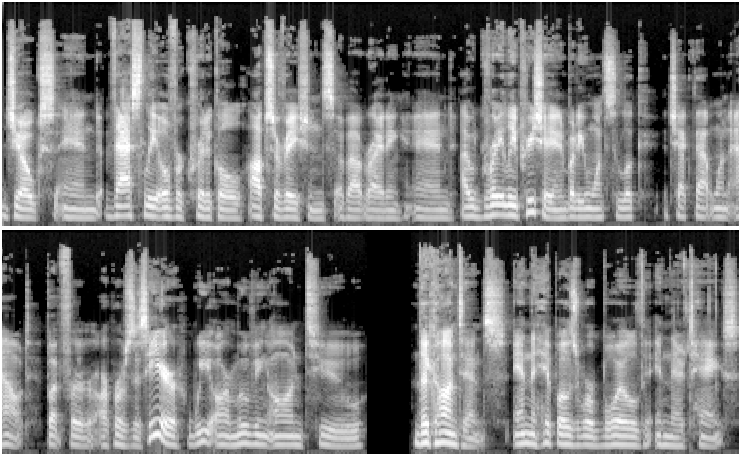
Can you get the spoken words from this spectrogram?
jokes and vastly overcritical observations about writing. And I would greatly appreciate anybody who wants to look check that one out. But for our purposes here, we are moving on to the contents. And the hippos were boiled in their tanks.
